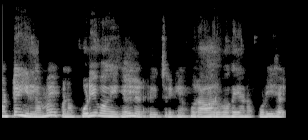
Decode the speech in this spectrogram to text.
மட்டும் இல்லாம இப்ப நான் பொடி வகைகள் எடுத்து வச்சிருக்கேன். ஒரு ஆறு வகையான பொடிகள்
